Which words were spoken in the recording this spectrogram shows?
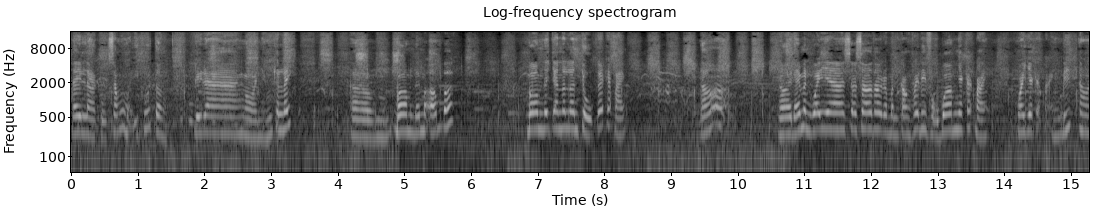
Đây là cuộc sống Mỹ cuối tuần. Đi ra ngồi những cái lít uh, ờ, bơm để mà ốm bớt. Bơm để cho nó lên chuột á các bạn. Đó. Rồi để mình quay uh, sơ sơ thôi rồi mình còn phải đi phụ bơm nha các bạn. Quay cho các bạn biết thôi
